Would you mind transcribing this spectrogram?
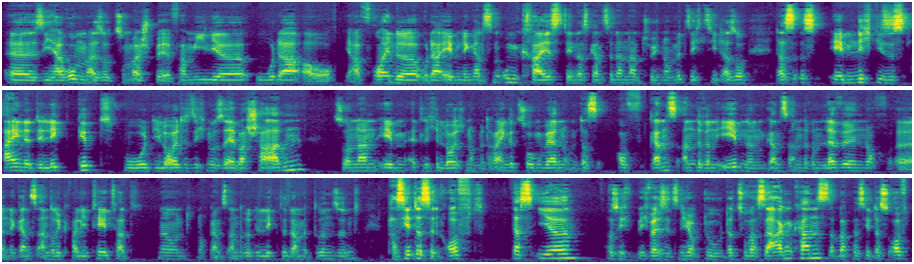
äh, sie herum, also zum Beispiel Familie oder auch ja, Freunde oder eben den ganzen Umkreis, den das Ganze dann natürlich noch mit sich zieht. Also, dass es eben nicht dieses eine Delikt gibt, wo die Leute sich nur selber schaden, sondern eben etliche Leute noch mit reingezogen werden und das auf ganz anderen Ebenen und ganz anderen Leveln noch äh, eine ganz andere Qualität hat ne, und noch ganz andere Delikte damit drin sind. Passiert das denn oft, dass ihr, also ich, ich weiß jetzt nicht, ob du dazu was sagen kannst, aber passiert das oft,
